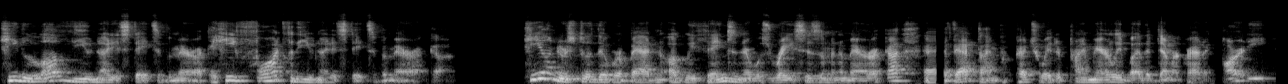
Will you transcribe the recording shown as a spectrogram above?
He loved the United States of America. He fought for the United States of America. He understood there were bad and ugly things, and there was racism in America, at that time perpetuated primarily by the Democratic Party.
